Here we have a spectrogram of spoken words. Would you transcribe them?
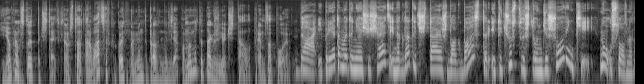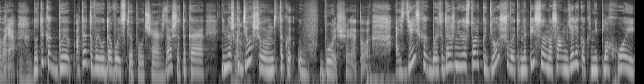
ее прям стоит почитать, потому что оторваться в какой-то момент и правда нельзя. По-моему, ты также ее читала, прям за поем. Да, и при этом это не ощущается. Иногда ты читаешь блокбастер, и ты чувствуешь, что он дешевенький, ну, условно говоря, Мгм. но ты как бы от этого и удовольствие получаешь, да, что такая немножко Да. дешево, но ты такой, ух, больше этого. А здесь как бы это даже не настолько дешево, это написано на самом деле как неплохой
